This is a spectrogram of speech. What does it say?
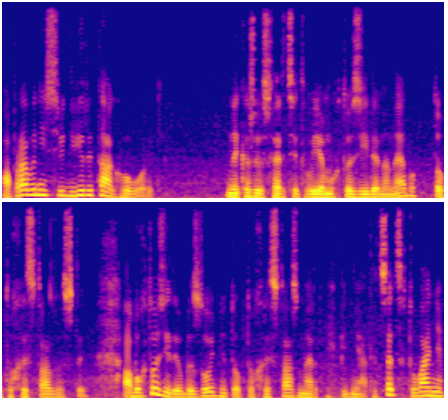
А праведність від віри так говорить: не кажи в серці твоєму, хто зійде на небо, тобто Христа звести, або хто зійде в безодню, тобто Христа з мертвих підняти. Це цитування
